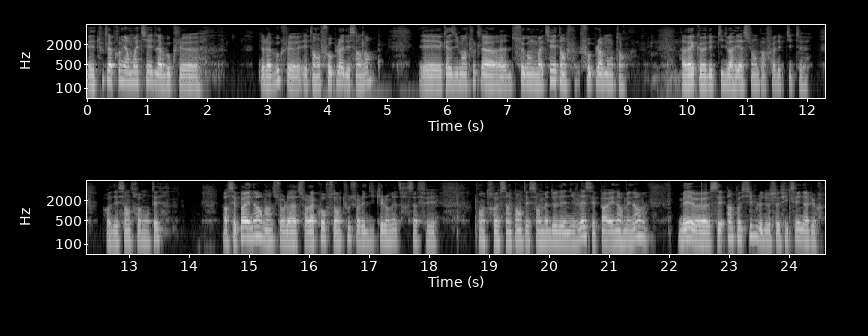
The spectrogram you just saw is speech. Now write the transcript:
et toute la première moitié de la boucle de la boucle est en faux plat descendant, et quasiment toute la seconde moitié est en faux plat montant, avec euh, des petites variations, parfois des petites euh, redescentes, remontées. Alors c'est pas énorme hein, sur la sur la course en tout, sur les 10 km, ça fait entre 50 et 100 mètres de dénivelé, c'est pas énorme énorme, mais euh, c'est impossible de se fixer une allure.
